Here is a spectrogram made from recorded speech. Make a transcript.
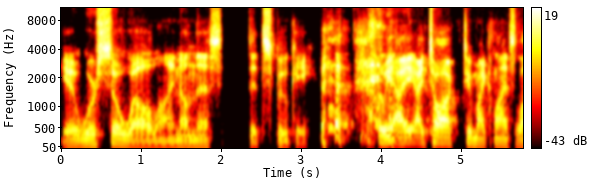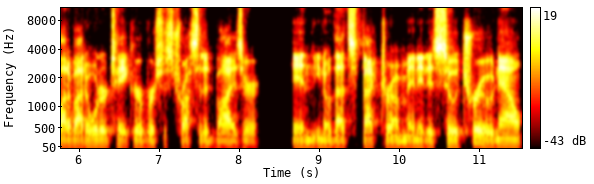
Yeah, we're so well aligned on this it's spooky. we, I, I talk to my clients a lot about order taker versus trusted advisor and you know that spectrum and it is so true now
